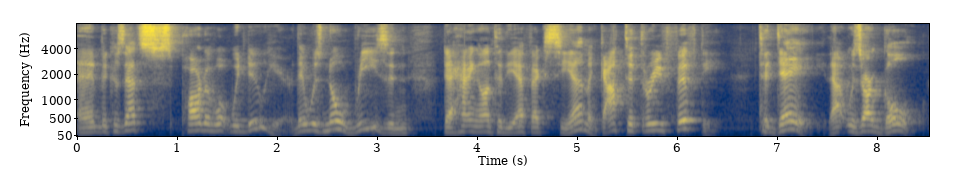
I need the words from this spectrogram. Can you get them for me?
And because that's part of what we do here. There was no reason to hang on to the FXCM. It got to 350 today. That was our goal.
